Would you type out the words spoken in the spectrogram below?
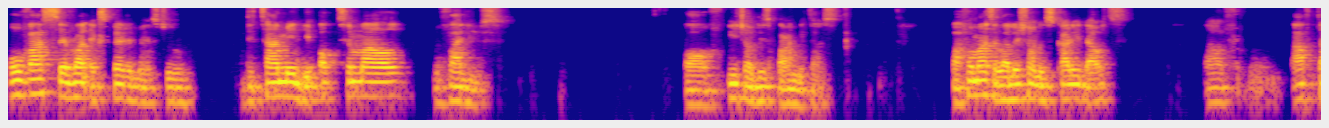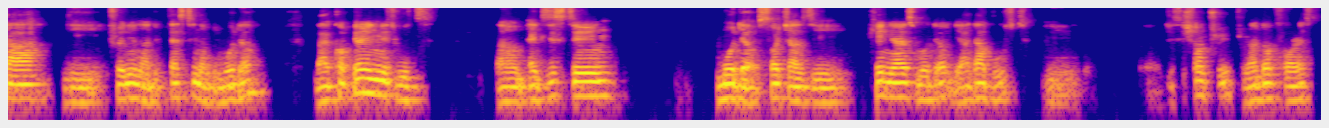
over several experiments to determine the optimal values of each of these parameters. Performance evaluation is carried out after the training and the testing of the model by comparing it with um, existing models such as the k-nearest model, the AdaBoost, the uh, decision tree, random forest,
